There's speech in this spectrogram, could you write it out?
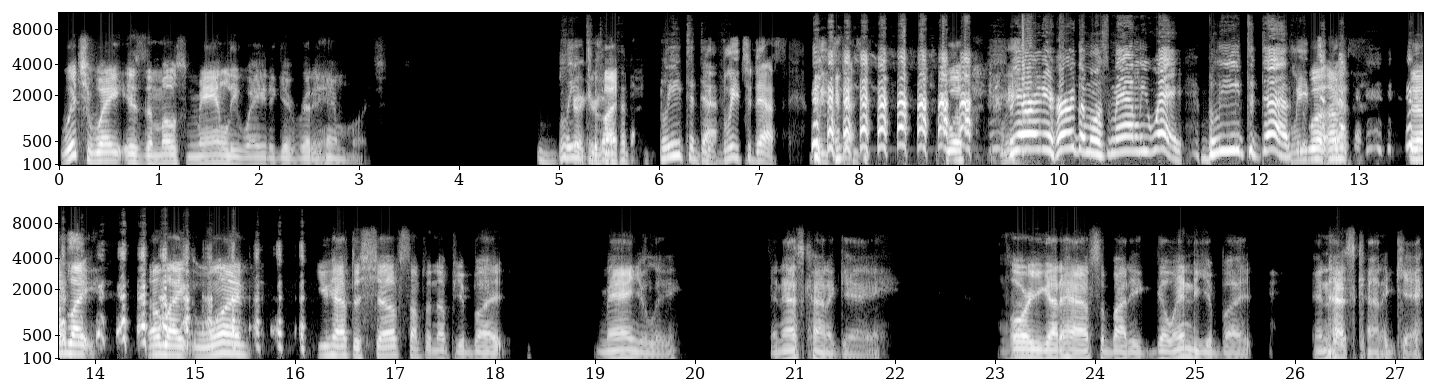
Which way is the most manly way to get rid of hemorrhoids? Bleed Sure, to Drew. death. Bleed to death. bleed to death. Bleed to death. Well, we already heard the most manly way. Bleed to death. Bleed Well, to I'm- death. I'm like, I'm like, one, you have to shove something up your butt manually, and that's kind of gay. Mhm. Or you got to have somebody go into your butt, and that's kind of gay.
